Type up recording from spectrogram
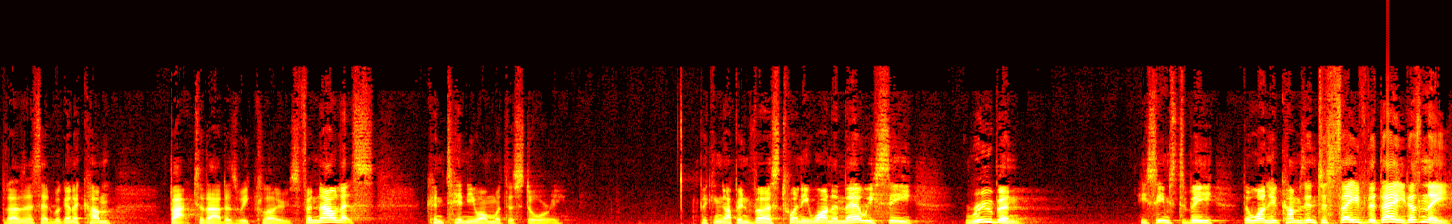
But as I said, we're going to come back to that as we close. For now, let's continue on with the story. Picking up in verse 21, and there we see Reuben. He seems to be the one who comes in to save the day, doesn't he?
